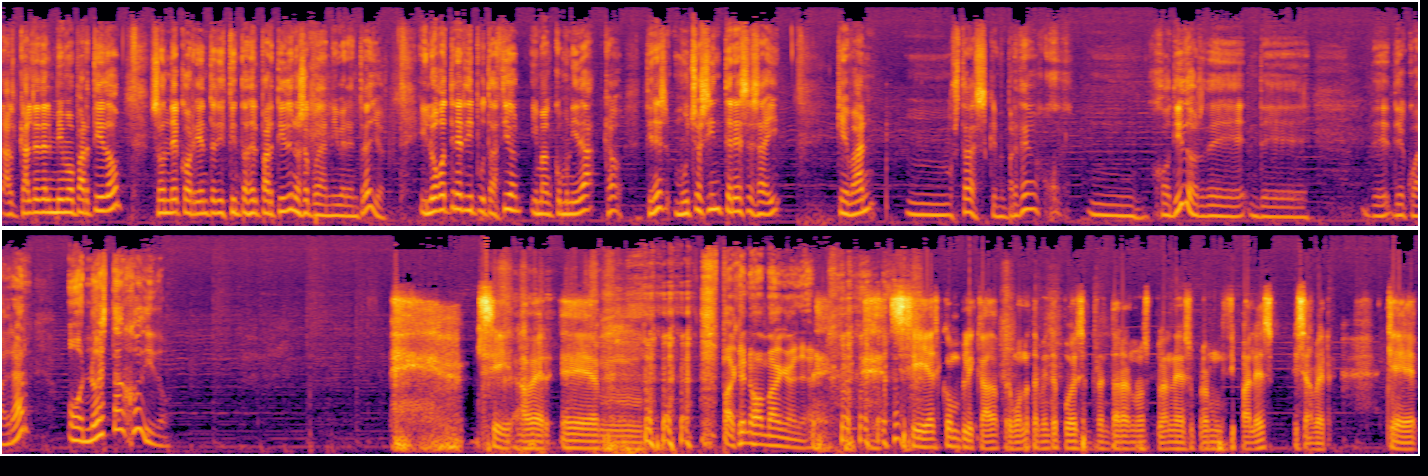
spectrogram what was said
alcaldes del mismo partido son de corrientes distintas del partido y no se puedan ni ver entre ellos. Y luego tienes diputación y mancomunidad, claro, tienes muchos intereses ahí que van, mm, ostras, que me parecen mm, jodidos de, de cuadrar, o no es tan jodido. Sí, a ver. Em, ¿Para qué nos vamos a engañar? sí, es complicado, pero bueno, también te puedes enfrentar a unos planes supramunicipales y saber que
